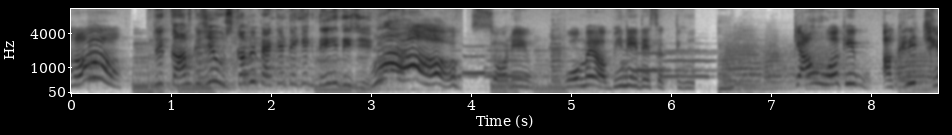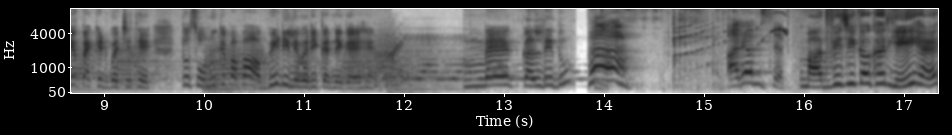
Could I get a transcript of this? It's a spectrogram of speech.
हाँ। तो एक काम कीजिए उसका भी पैकेट एक एक दे ही दीजिए। सॉरी वो मैं अभी नहीं दे सकती हूँ। क्या हुआ कि आखिरी छह पैकेट बचे थे तो सोनू के पापा अभी डिलीवरी करने गए हैं। मैं कल दे दूँ? हाँ आराम से। माधवी जी का घर यही है।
